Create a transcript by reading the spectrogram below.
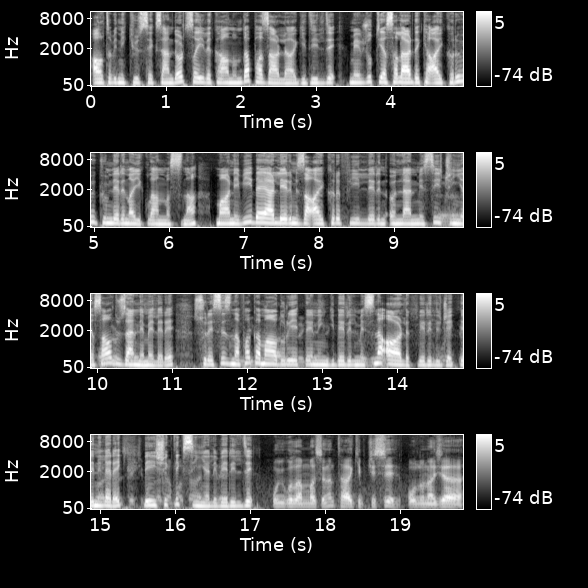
6284 sayılı kanunda pazarlığa gidildi. Mevcut yasalardaki aykırı hükümlerin ayıklanmasına, manevi değerlerimize aykırı fiillerin önlenmesi için yasal düzenlemelere, süresiz nafaka mağduriyetlerinin giderilmesine ağırlık verilecek denilerek değişiklik sinyali verildi. Uygulanmasının takipçisi olunacağı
